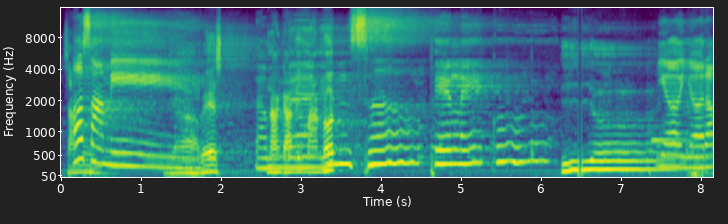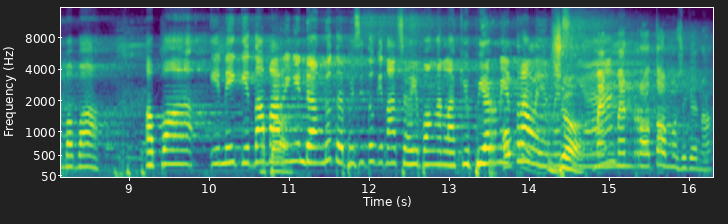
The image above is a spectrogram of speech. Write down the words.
Sami. Oh Sami. Ya, wis. Nangkani manut. Sepeleku. Iya. Ya ya ora apa-apa. Apa ini kita Apa? paringin dangdut habis itu kita jaipongan lagi biar netral ya Mas Iya, ya. men-men roto musiknya, nak.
